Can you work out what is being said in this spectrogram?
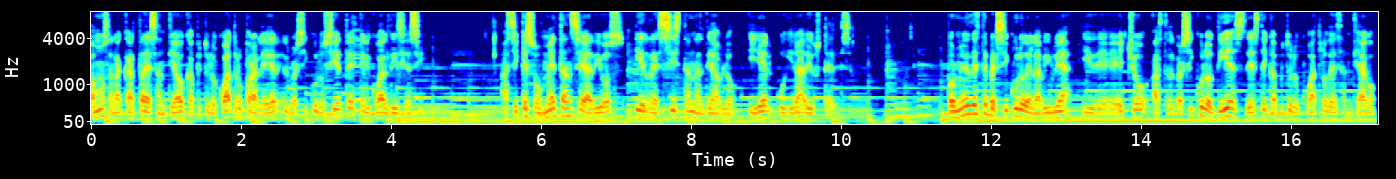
Vamos a la carta de Santiago capítulo 4 para leer el versículo 7, el cual dice así. Así que sométanse a Dios y resistan al diablo, y él huirá de ustedes. Por medio de este versículo de la Biblia y de hecho hasta el versículo 10 de este capítulo 4 de Santiago,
